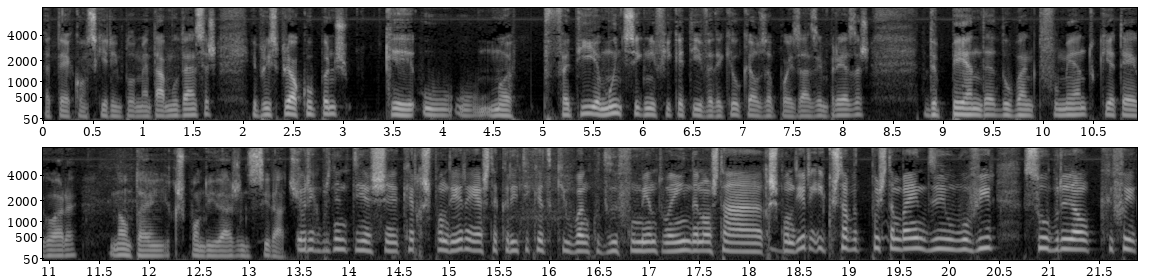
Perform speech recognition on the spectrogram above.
até conseguir implementar mudanças. E por isso preocupa-nos que o, uma fatia muito significativa daquilo que é os apoios às empresas dependa do Banco de Fomento, que até agora não tem respondido às necessidades. Eurico Brilhante Dias quer responder a esta crítica de que o Banco de Fomento ainda não está a responder e gostava depois também de o ouvir sobre algo que foi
